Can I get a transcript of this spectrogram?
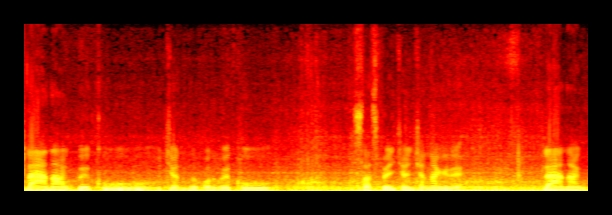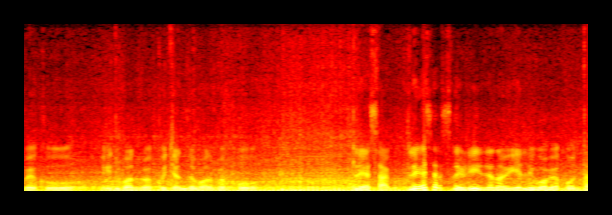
ಪ್ಲ್ಯಾನ್ ಆಗಬೇಕು, ಜನರು ಬರಬೇಕು ಸಸ್ಪೆನ್ಷನ್ ಚೆನ್ನಾಗಿದೆ. ಪ್ಲ್ಯಾನ್ ಆಗಬೇಕು, ಇದು ಬರಬೇಕು, ಜನರು ಬರಬೇಕು. ಪ್ಲೇಸ್ ಆಗ ಪ್ಲೇಸಸ್ ರೆಡಿ ಇದೆ ನಾವು ಎಲ್ಲಿಗೆ ಹೋಗಬೇಕು ಅಂತ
